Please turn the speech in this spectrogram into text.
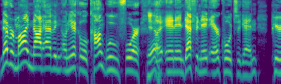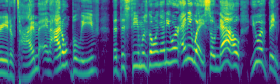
Never mind not having Onyeka Okongwu for Yeah. uh, an indefinite air quotes again period of time, and I don't believe that this team was going anywhere anyway. So now you have been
